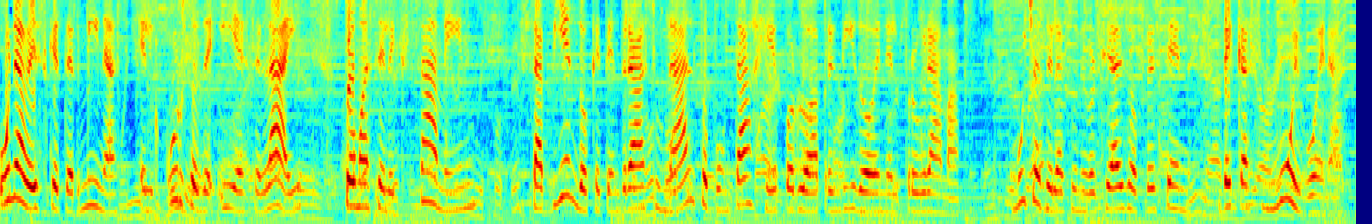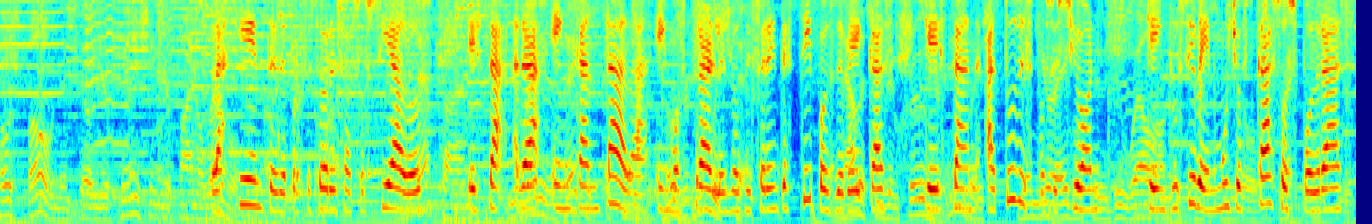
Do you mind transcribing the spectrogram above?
Una vez que terminas el curso de ESLI, tomas el examen sabiendo que tendrás un alto puntaje por lo aprendido en el programa. Muchas de las universidades ofrecen becas muy buenas. La gente de profesores asociados estará encantada en mostrarles los diferentes tipos de becas que están a tu disposición, que inclusive en muchos casos podrás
